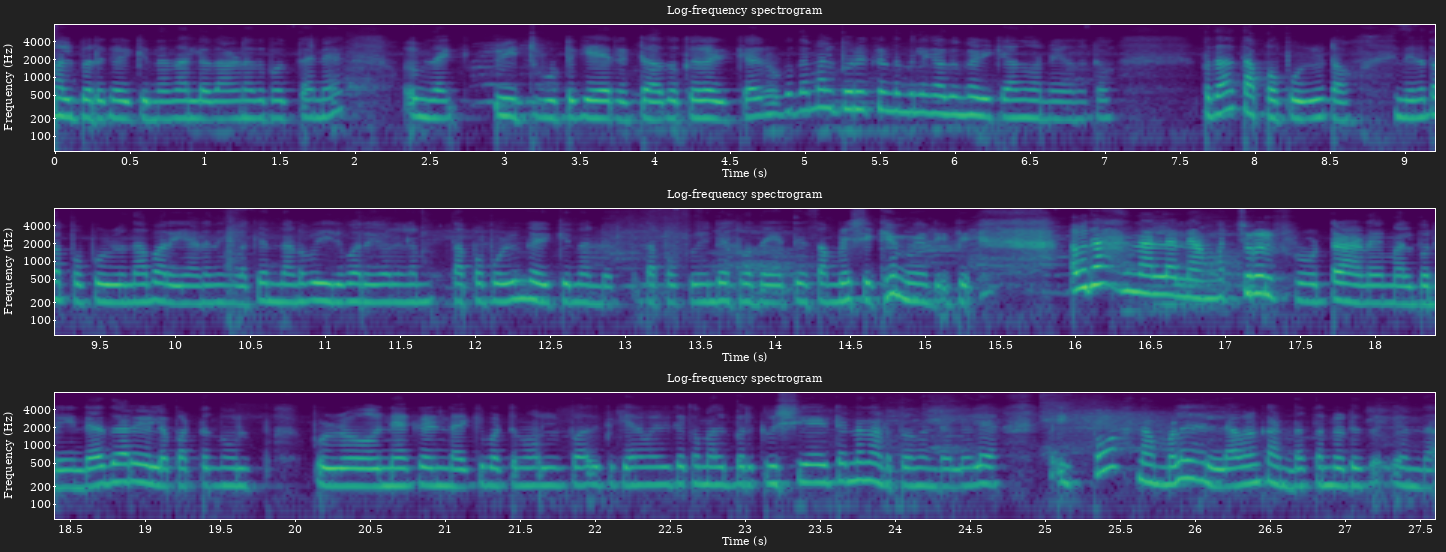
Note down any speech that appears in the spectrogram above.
മൽബറി കഴിക്കുന്നത് നല്ലതാണ്. അതുപോലെ തന്നെ ബീറ്റ്റൂട്ട് ക്യാരറ്റ് അതൊക്കെ കഴിക്കാൻ. നമുക്ക് മൽബറി ഒക്കെ ഉണ്ടെന്നുണ്ടെങ്കിൽ അതും കഴിക്കാമെന്ന് പറഞ്ഞായിരുന്നു കേട്ടോ അപ്പോൾ ഇതാ തപ്പപ്പുഴു കേട്ടോ ഇതിന് തപ്പപ്പുഴു എന്നാണ് പറയുകയാണ് നിങ്ങൾക്ക് എന്താണ് പേര് പറയുക തപ്പപ്പുഴും കഴിക്കുന്നുണ്ട്. തപ്പപ്പുഴുവിന്റെ ഹൃദയത്തെ സംരക്ഷിക്കാൻ വേണ്ടിയിട്ട്. അപ്പോൾ ഇതാ നല്ല നാച്ചുറൽ ഫ്രൂട്ടാണ് മൽബറീന്റെ. അറിയില്ല? പട്ടുനൂൽ പുഴുവിനെയൊക്കെ ഉണ്ടാക്കി പട്ടുനൂൽ ഉൽപ്പാദിപ്പിക്കാൻ വേണ്ടിയിട്ടൊക്കെ മൽബറി കൃഷിയായിട്ട് തന്നെ നടത്തുന്നുണ്ടല്ലോ അല്ലേ? ഇപ്പോൾ നമ്മൾ എല്ലാവരും കണ്ടെത്തേണ്ട ഒരു എന്താ?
